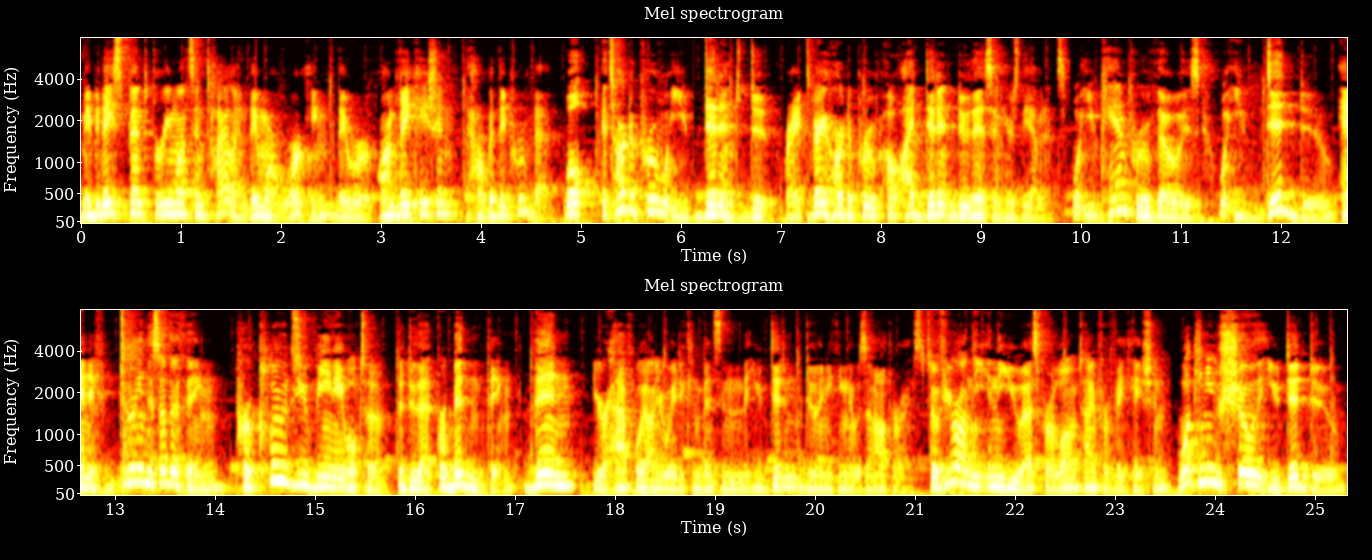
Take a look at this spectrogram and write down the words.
Maybe they spent three months in Thailand. They weren't working, they were on vacation. How could they prove that? Well, it's hard to prove what you didn't do, right? It's very hard to prove, oh, I didn't do this and here's the evidence. What you can prove though is what you did do. And if doing this other thing precludes you being able to, to do that forbidden thing, then you're halfway on your way to convincing them that you didn't do anything that was unauthorized. So if you're on the in the US for a long time for vacation, what can you show that you did do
